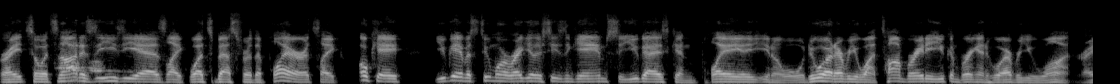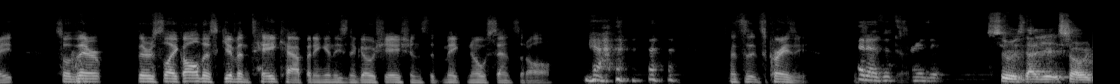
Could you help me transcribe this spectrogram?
Right. So it's not as easy as like what's best for the player. It's like, okay, you gave us two more regular season games so you guys can play, you know, do whatever you want. Tom Brady, you can bring in whoever you want. Right. So they're, there's like all this give and take happening in these negotiations that make no sense at all. Yeah. it's it's crazy. It's it is. It's crazy. Sue, is that so?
